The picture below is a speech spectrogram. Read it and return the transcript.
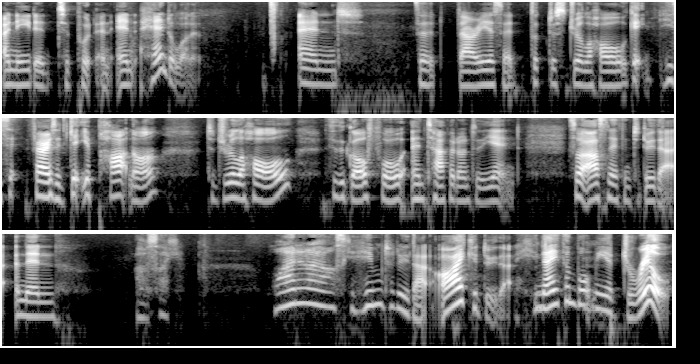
I needed to put an end handle on it. And the farrier said, "Look, just drill a hole." Get he said, farrier said, "Get your partner to drill a hole through the golf ball and tap it onto the end." So I asked Nathan to do that, and then I was like, "Why did I ask him to do that? I could do that." He, Nathan bought me a drill,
